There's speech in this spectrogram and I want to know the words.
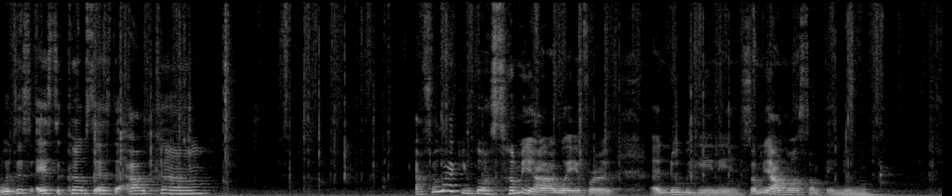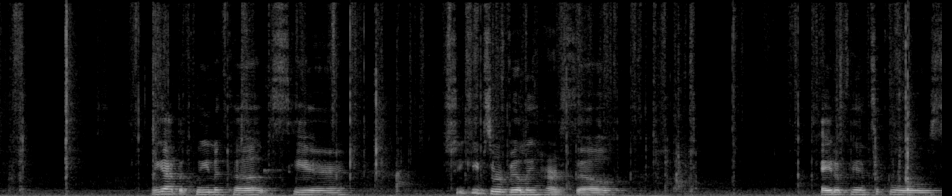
with this Ace of Cups as the outcome, I feel like you're going. Some of y'all are waiting for a, a new beginning. Some of y'all want something new. We got the Queen of Cups here. She keeps revealing herself. Eight of Pentacles.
